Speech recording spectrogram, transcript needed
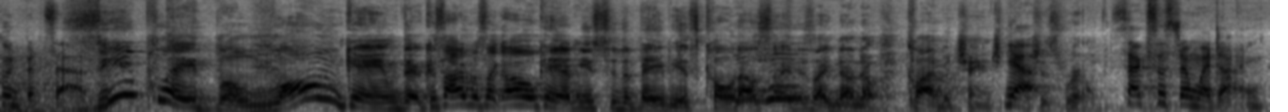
good but sad. Z played the long game there because I was like, oh, okay, I'm used to the baby. It's cold outside. He's like, no, no, climate change, yeah. which is real. Sexist and we're dying.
